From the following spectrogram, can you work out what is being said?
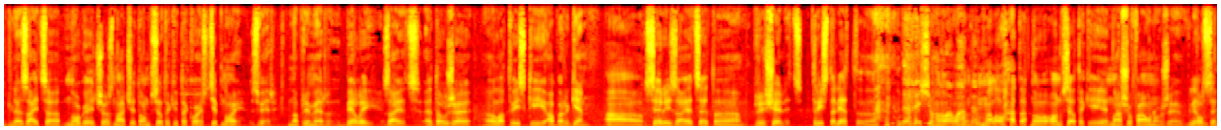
для зайца многое что значит. Он все-таки такой степной зверь. Например, белый заяц – это уже латвийский аборген. А серый заяц – это пришелец. 300 лет. Э, да, еще маловато. Маловато, но он все-таки нашу фауну уже влился.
